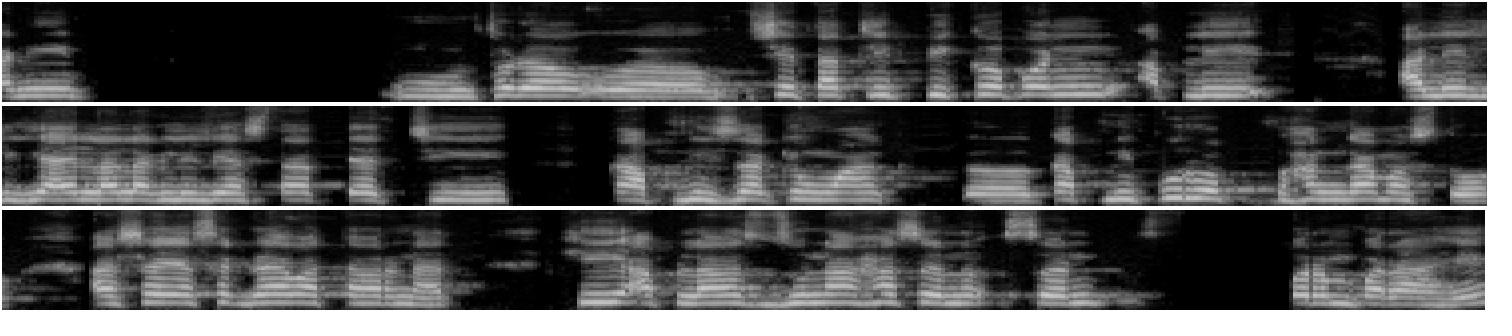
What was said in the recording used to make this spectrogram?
आणि थोडं शेतातली पिकं पण आपली आलेली यायला लागलेली असतात. त्याची कापणीचा किंवा कापणी पूर्व हंगाम असतो. अशा या सगळ्या वातावरणात ही आपला जुना हा सण सण परंपरा आहे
